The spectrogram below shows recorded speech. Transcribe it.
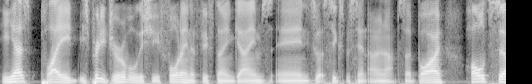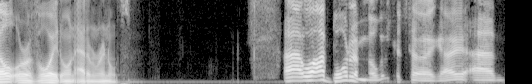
He has played, he's pretty durable this year, 14 of 15 games, and he's got 6% owner. So buy, hold, sell, or avoid on Adam Reynolds. Uh, well, I bought him a week or two ago. Um,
